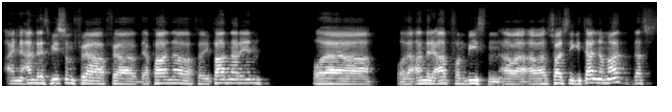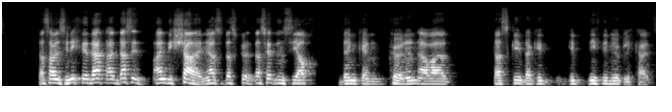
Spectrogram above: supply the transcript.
ein anderes Visum für, für der Partner oder für die Partnerin oder oder andere Art von Biesen. Aber, aber so als Digitalnomad, das, das haben sie nicht gedacht. Ah, das ist eigentlich schade. Ne? Also das, das hätten sie auch denken können, aber das gibt, da gibt, gibt nicht die Möglichkeit.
